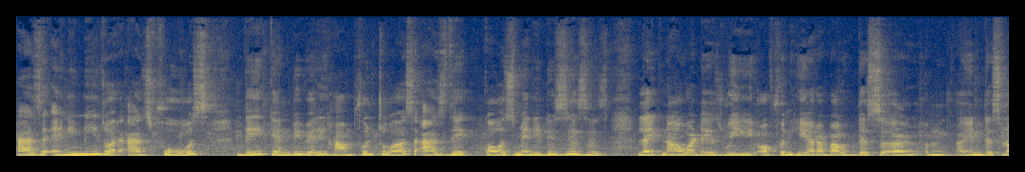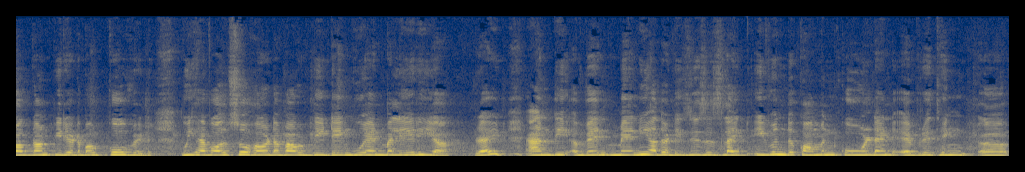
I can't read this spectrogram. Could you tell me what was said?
as enemies or as foes they can be very harmful to us as they cause many diseases. Like nowadays we often hear about this uh, um, in this lockdown period about covid. We have also heard about the dengue and malaria right? And the when many other diseases like even the common cold and everything uh,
